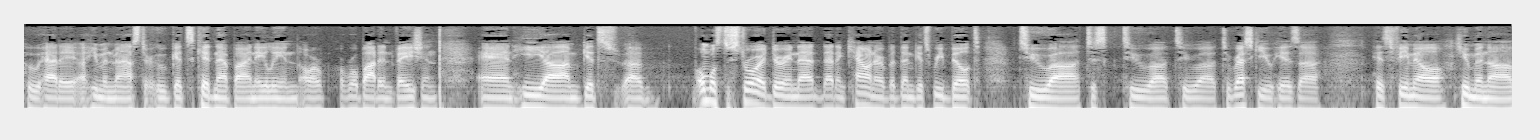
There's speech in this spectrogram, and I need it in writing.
who had a, a human master who gets kidnapped by an alien or a robot invasion, and he um gets. Almost destroyed during that, that encounter, but then gets rebuilt to uh, to to uh, to uh, to rescue his uh, his female human uh,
